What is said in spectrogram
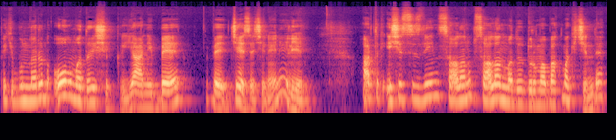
Peki bunların olmadığı şıkkı yani B ve C seçeneğini eleyelim. Artık eşitsizliğin sağlanıp sağlanmadığı duruma bakmak için de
